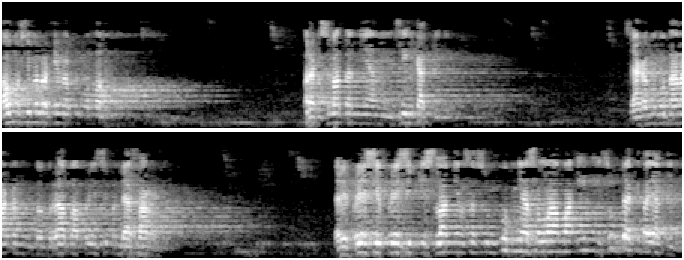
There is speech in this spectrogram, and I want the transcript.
kaum muslimin rahimakumullah. Pada kesempatan yang singkat ini, saya akan mengutarakan beberapa prinsip mendasar dari prinsip-prinsip Islam yang sesungguhnya selama ini sudah kita yakini.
